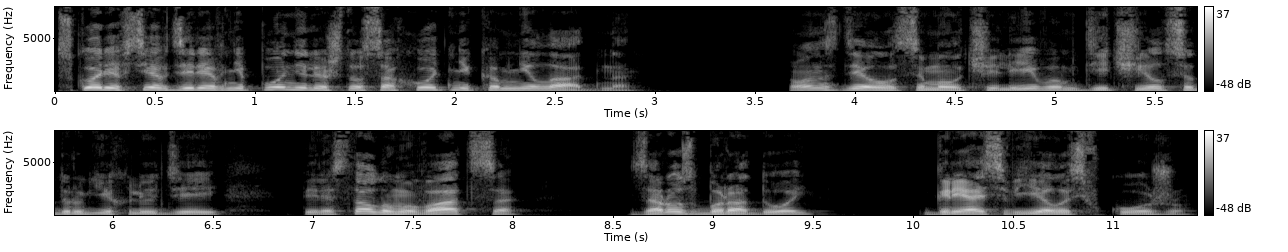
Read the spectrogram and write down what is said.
Вскоре все в деревне поняли, что с охотником неладно. Он сделался молчаливым, дичился других людей, перестал умываться, зарос бородой, грязь въелась в кожу.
